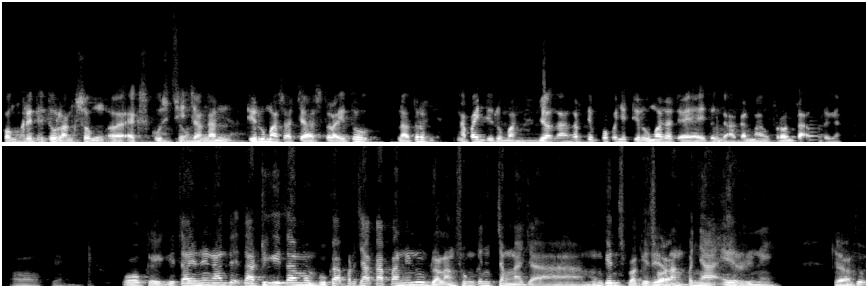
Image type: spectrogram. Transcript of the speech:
Konkret oh. itu langsung uh, eksekusi, langsung, jangan iya. di rumah saja. Setelah itu, lah terus ngapain di rumah? Hmm. Ya nggak ngerti, pokoknya di rumah saja. Ya itu nggak akan mau berontak mereka. Oke. Oke, kita ini nanti tadi kita membuka percakapan ini udah langsung kenceng aja. Nah, mungkin sebagai ya. seorang penyair ini, ya. untuk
